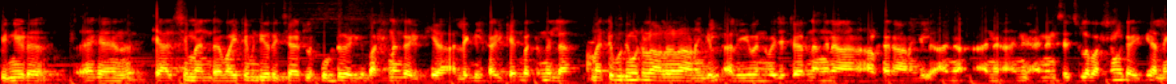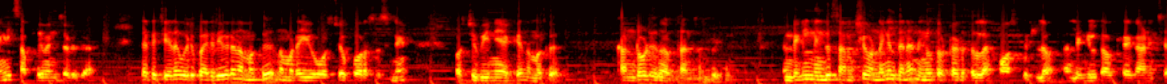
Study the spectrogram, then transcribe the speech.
പിന്നീട് calcium and vitamin D rich ആയിട്ടുള്ള ഫുഡ് കഴിക്കുക ഭക്ഷണം കഴിക്കുക അല്ലെങ്കിൽ കഴിക്കാൻ പറ്റുന്നില്ല. മറ്റ് ബുദ്ധിമുട്ടുള്ള ആളുകളാണെങ്കിൽ അല്ലെങ്കിൽ ഈവൻ വെജിറ്റേറിയൻ അങ്ങനെ ആൾക്കാരാണെങ്കിൽ അതിന് അതിന് അതിന് അതിനനുസരിച്ചുള്ള ഭക്ഷണം കഴിക്കുക അല്ലെങ്കിൽ സപ്ലിമെന്റ്സ് എടുക്കുക. ഇതൊക്കെ ചെയ്ത ഒരു പരിധിവരെ നമുക്ക് നമ്മുടെ ഈ ഓസ്റ്റിയോപോറസിനെ ഓസ്റ്റോപീനിയൊക്കെ നമുക്ക് കൺട്രോൾ ചെയ്ത് നിർത്താൻ സംഭവിക്കും. എന്തെങ്കിലും നിങ്ങൾക്ക് സംശയം ഉണ്ടെങ്കിൽ തന്നെ നിങ്ങൾ തൊട്ടടുത്തുള്ള ഹോസ്പിറ്റലോ അല്ലെങ്കിൽ ഡോക്ടറെ കാണിച്ച്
